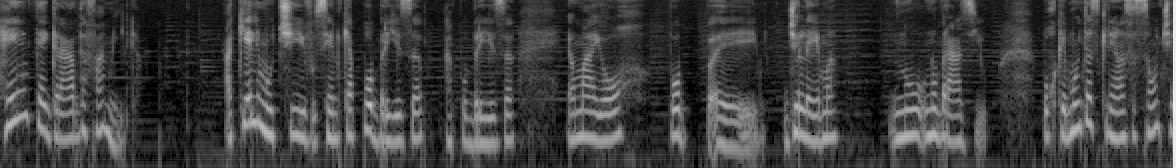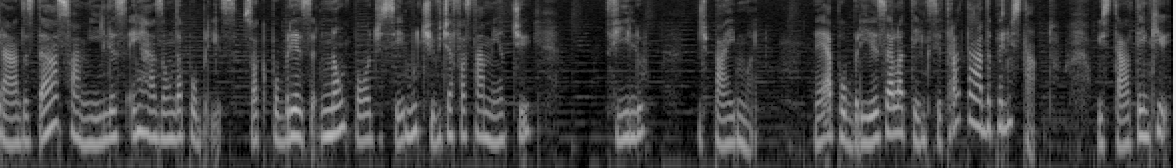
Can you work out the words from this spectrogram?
reintegrada à família. Aquele motivo, sendo que a pobreza, a pobreza é o maior é, dilema no, no Brasil porque muitas crianças são tiradas das famílias em razão da pobreza. Só que pobreza não pode ser motivo de afastamento de filho, de pai e mãe. Né? A pobreza ela tem que ser tratada pelo Estado. O Estado tem que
